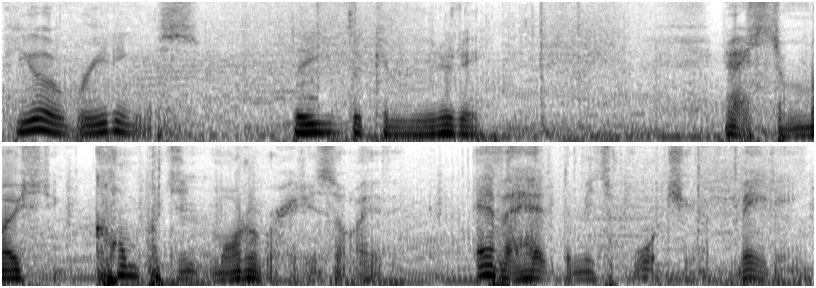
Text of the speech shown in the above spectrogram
If you are reading this, leave the community. That's the most incompetent moderators I have ever had the misfortune of meeting.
